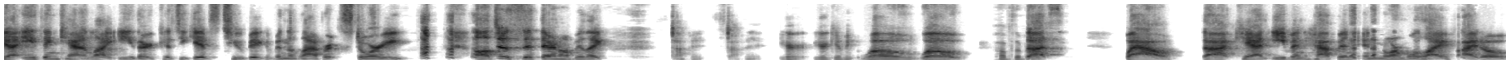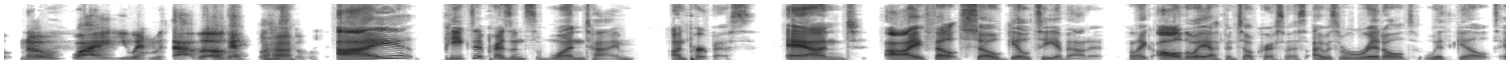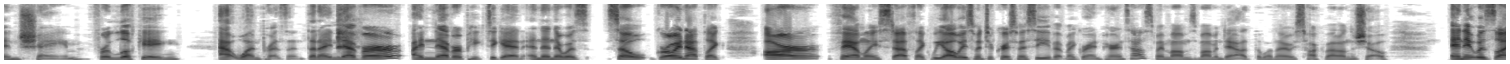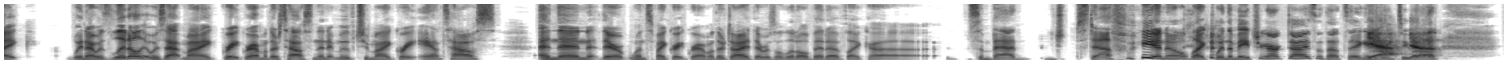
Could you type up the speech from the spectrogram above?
Yeah, Ethan can't lie either because he gives too big of an elaborate story. I'll just sit there and I'll be like, "Stop it, stop it! You're you're giving whoa, whoa, Pump the brakes. That's- wow, that can't even happen in normal life. I don't know why you went with that, but okay. We'll Uh-huh. just go with it. I peeked at presents one time on purpose and I felt so guilty about it. Like all the way up until Christmas, I was riddled with guilt and shame for looking at one present that I never, I never peeked again. And then there was, so growing up, like our family stuff, like we always went to Christmas Eve at my grandparents' house, my mom's mom and dad, the one that I always talk about on the show. And it was like, when I was little, it was at my great grandmother's house, and then it moved to my great aunt's house. And then there, once my great grandmother died, there was a little bit of like uh some bad stuff, you know, like when the matriarch dies, without saying anything Yeah, too yeah. bad.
